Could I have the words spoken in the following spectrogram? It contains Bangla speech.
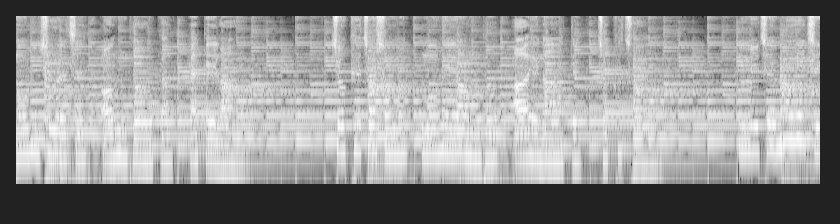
মন ছুঁয়েছে অন্ধকার একেলা। চোখে চশমা মনে অন্ধ আয়নাতে চোখ ছুঁয়ে। মিছে মিছে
